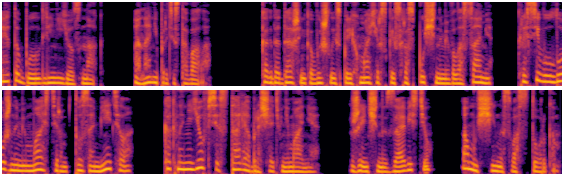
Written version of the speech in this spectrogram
Это был для нее знак. Она не протестовала. Когда Дашенька вышла из парикмахерской с распущенными волосами, красиво уложенными мастером, то заметила, как на нее все стали обращать внимание. Женщины с завистью, а мужчины с восторгом.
